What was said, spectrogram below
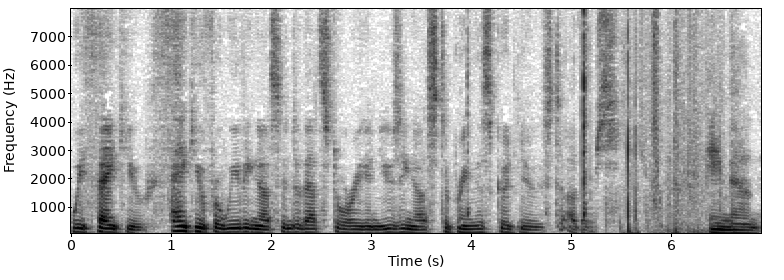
we thank you. Thank you for weaving us into that story and using us to bring this good news to others. Amen.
